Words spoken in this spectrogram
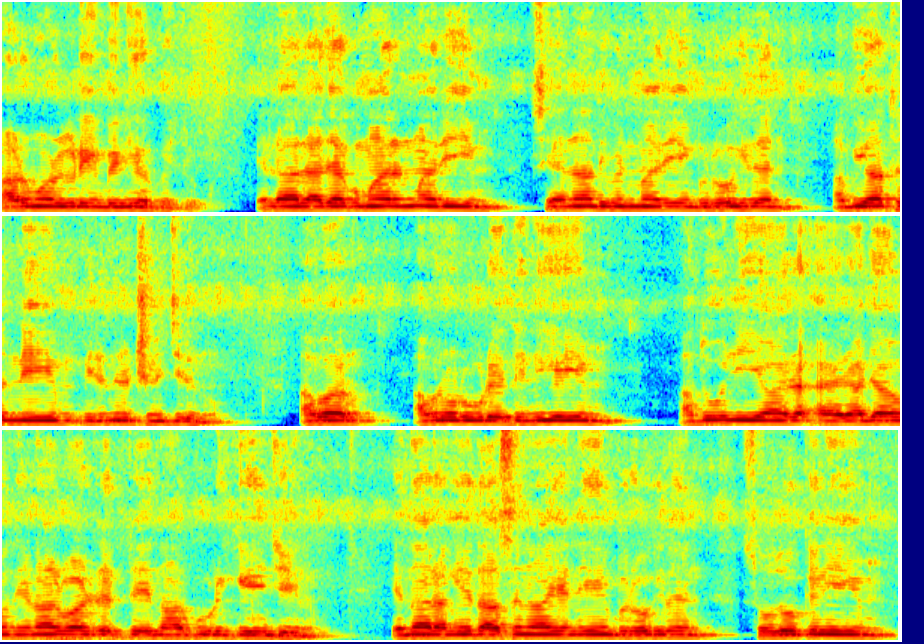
ആടുമാളുകളെയും ബലിയർപ്പിച്ചു. എല്ലാ രാജാകുമാരന്മാരെയും സേനാധിപന്മാരെയും പുരോഹിതൻ അഭിയാഥനെയും വിരുന്നിന് ക്ഷണിച്ചിരുന്നു. അവർ അവനോടുകൂടെ തിന്നുകയും അദൂനിയ രാ- രാജാവ് നീണാൾ വാഴത്തെ നാർപ്പ് വിളിക്കുകയും ചെയ്യുന്നു. എന്നാൽ അങ്ങേ ദാസനായ എന്നെയും പുരോഹിതൻ സോതോക്കനെയും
